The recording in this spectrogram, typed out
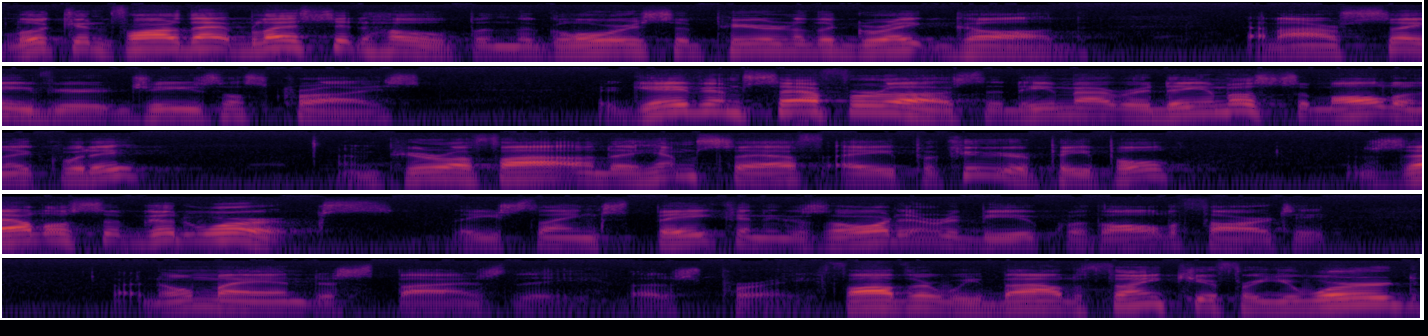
looking for that blessed hope and the glorious appearing of the great God and our Savior Jesus Christ, who gave Himself for us that He might redeem us from all iniquity and purify unto Himself a peculiar people, zealous of good works. These things speak and exhort and rebuke with all authority. Let no man despise thee. Let us pray. Father, we bow to thank you for your word,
